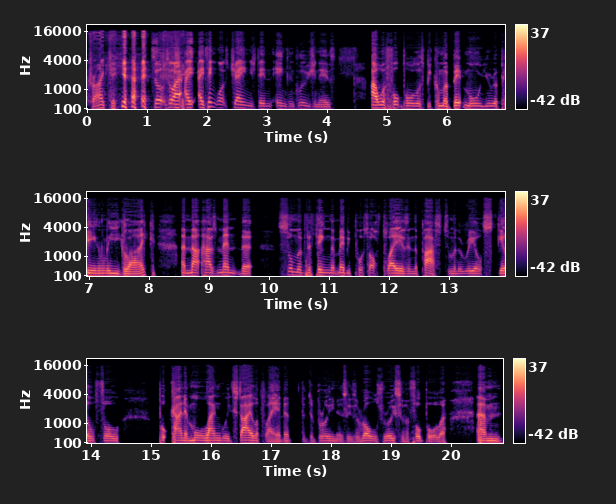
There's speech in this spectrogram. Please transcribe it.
crikey. Yeah, So, so I, I, think what's changed in, in conclusion is our football has become a bit more European League-like, and that has meant that some of the thing that maybe put off players in the past, some of the real skillful but kind of more languid style of player, the, the De Bruyne's, who's a Rolls Royce of a footballer, um,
